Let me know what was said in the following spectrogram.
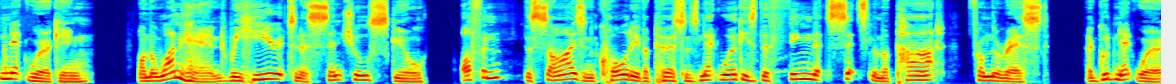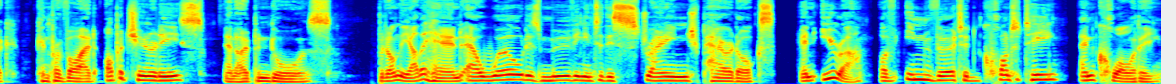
Networking. On the one hand, we hear it's an essential skill. Often, the size and quality of a person's network is the thing that sets them apart from the rest. A good network can provide opportunities and open doors. But on the other hand, our world is moving into this strange paradox, an era of inverted quantity and quality.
